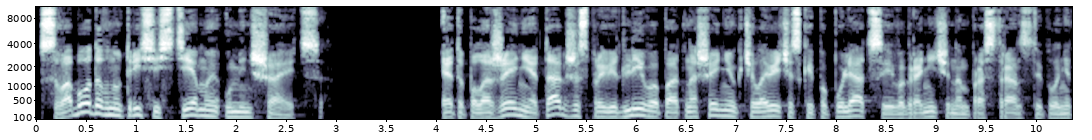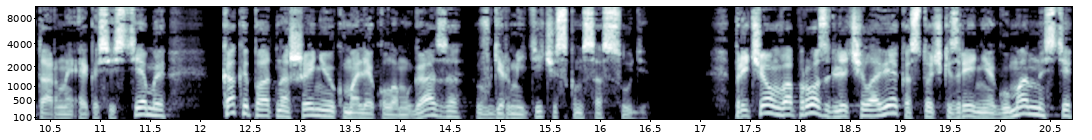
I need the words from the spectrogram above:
свобода внутри системы уменьшается. Это положение также справедливо по отношению к человеческой популяции в ограниченном пространстве планетарной экосистемы – как и по отношению к молекулам газа в герметическом сосуде. Причем вопрос для человека с точки зрения гуманности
